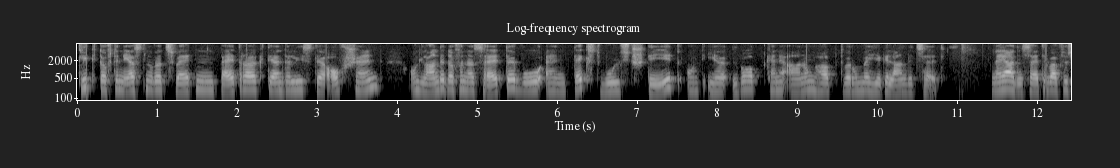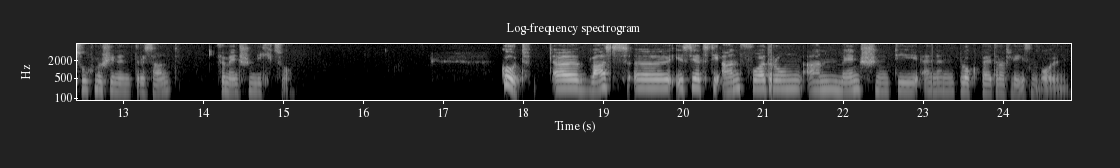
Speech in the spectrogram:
klickt auf den ersten oder zweiten Beitrag, der in der Liste aufscheint und landet auf einer Seite, wo ein Textwulst steht und ihr überhaupt keine Ahnung habt, warum ihr hier gelandet seid. Naja, die Seite war für Suchmaschinen interessant, für Menschen nicht so. Gut, äh, was äh, ist jetzt die Anforderung an Menschen, die einen Blogbeitrag lesen wollen?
